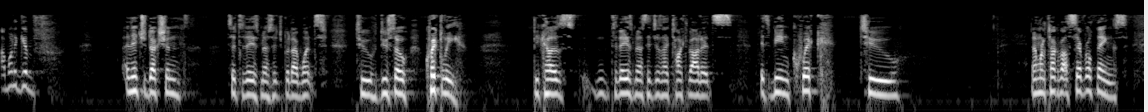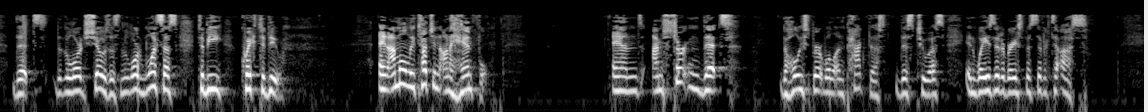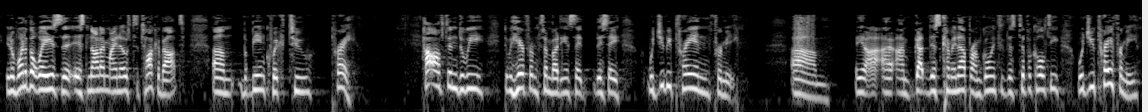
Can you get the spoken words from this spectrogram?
I want to give an introduction to today's message, but I want to do so quickly because today's message, as I talked about, it's it's being quick to. And I want to talk about several things that that the Lord shows us, and the Lord wants us to be quick to do. And I'm only touching on a handful, and I'm certain that the Holy Spirit will unpack this, this to us in ways that are very specific to us. You know, one of the ways that is not on my notes to talk about, um, but being quick to pray. How often do we do we hear from somebody and say they say, "Would you be praying for me?" Um, you know, I, I've got this coming up, or I'm going through this difficulty. Would you pray for me?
